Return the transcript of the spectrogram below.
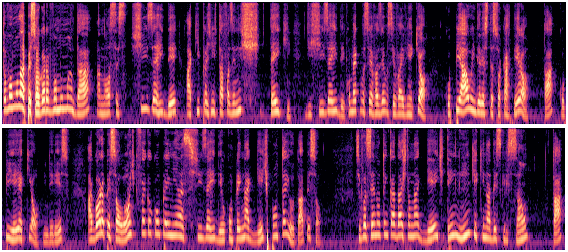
Então vamos lá, pessoal. Agora vamos mandar a nossa XRD aqui para a gente estar tá fazendo stake de XRD. Como é que você vai fazer? Você vai vir aqui, ó, copiar o endereço da sua carteira, ó, tá? Copiei aqui, ó, o endereço. Agora, pessoal, onde que foi que eu comprei minhas XRD? Eu comprei na Gate.io, tá, pessoal? Se você não tem cadastro na Gate, tem link aqui na descrição, tá?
